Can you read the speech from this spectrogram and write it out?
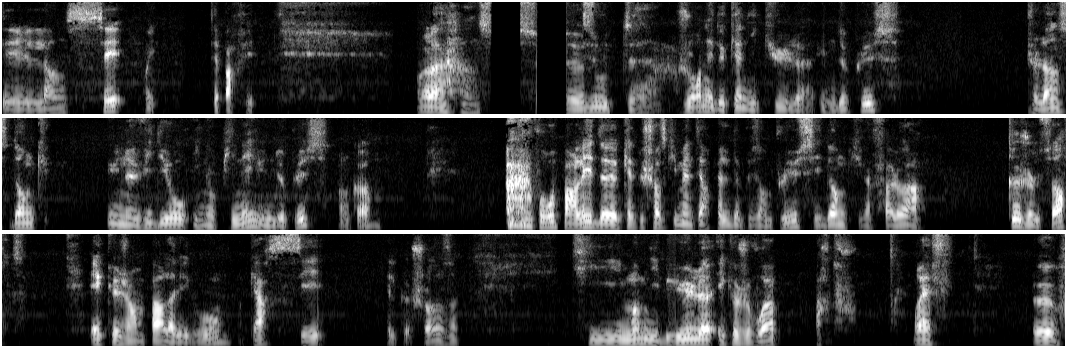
C'est lancé. Oui, c'est parfait. Voilà, ce 10 août, journée de canicule, une de plus. Je lance donc une vidéo inopinée, une de plus encore, pour vous parler de quelque chose qui m'interpelle de plus en plus, et donc il va falloir que je le sorte et que j'en parle avec vous, car c'est quelque chose qui m'omnibule et que je vois partout. Bref, euh,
